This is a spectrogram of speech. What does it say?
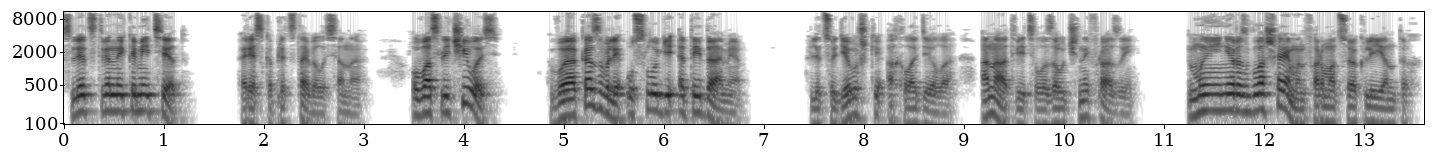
«Следственный комитет», — резко представилась она. «У вас лечилось? Вы оказывали услуги этой даме?» Лицо девушки охладело. Она ответила заученной фразой. «Мы не разглашаем информацию о клиентах».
